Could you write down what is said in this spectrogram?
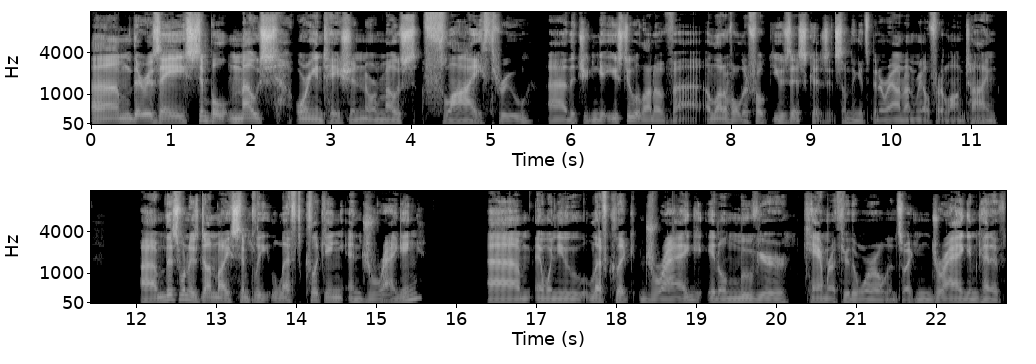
um, there is a simple mouse orientation or mouse fly through uh, that you can get used to. A lot of uh, a lot of older folk use this because it's something that's been around Unreal for a long time. Um, this one is done by simply left clicking and dragging. Um, and when you left click drag, it'll move your camera through the world. And so I can drag and kind of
